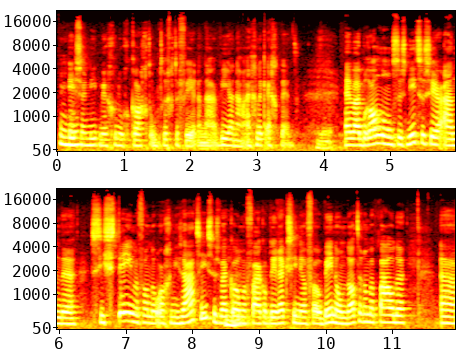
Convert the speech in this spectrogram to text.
Mhm. is er niet meer genoeg kracht om terug te veren naar wie je nou eigenlijk echt bent. Ja. En wij branden ons dus niet zozeer aan de systemen van de organisaties. Dus wij Mhm. komen vaak op directieniveau binnen omdat er een bepaalde eh,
